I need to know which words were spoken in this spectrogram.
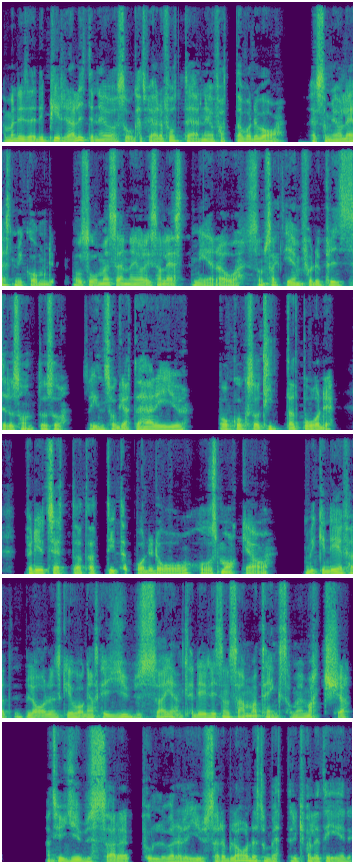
Ja, men det, det pirrar lite när jag såg att vi hade fått det här, när jag fattade vad det var. Eftersom jag har läst mycket om det och så. Men sen när jag liksom läst mera och som sagt jämförde priser och sånt och så, så insåg jag att det här är ju, och också tittat på det. För det är ju ett sätt att, att titta på det då och, och smaka och vilken det är för att bladen ska ju vara ganska ljusa egentligen. Det är liksom samma tänk som en matcha. Att ju ljusare pulver eller ljusare blad desto bättre kvalitet är det.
